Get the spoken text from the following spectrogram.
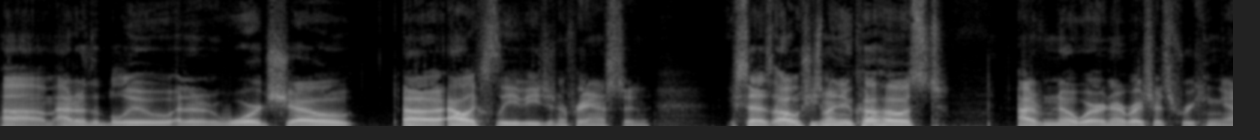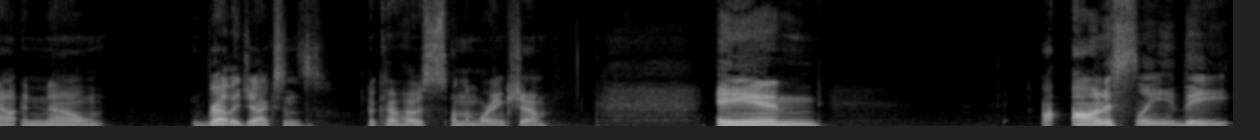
um, out of the blue at an award show, uh, Alex Levy, Jennifer Aniston, says, "Oh, she's my new co-host." Out of nowhere, and everybody starts freaking out, and now Bradley Jackson's a co-host on the morning show. And honestly, they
